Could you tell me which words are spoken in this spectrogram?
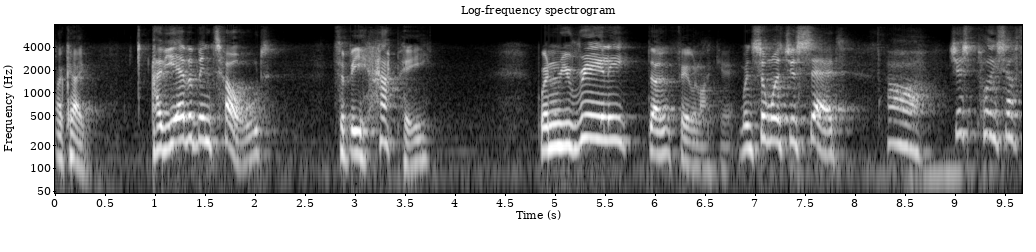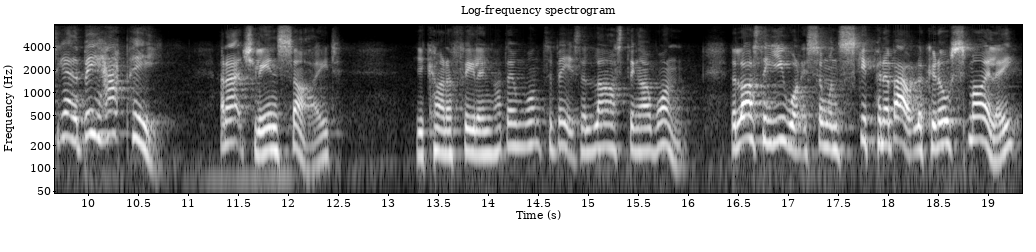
Okay. Have you ever been told to be happy when you really don't feel like it. When someone's just said, oh, just pull yourself together, be happy. And actually, inside, you're kind of feeling, I don't want to be. It's the last thing I want. The last thing you want is someone skipping about, looking all smiley,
